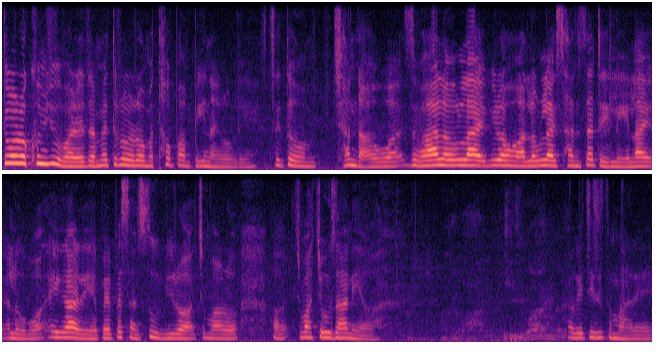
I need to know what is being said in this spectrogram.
သူတို့တော့ခွင့်ပြုပါတယ်ဒါပေမဲ့သူတို့တော့မထောက်ပံ့ပေးနိုင်တော့လေစိတ်တော့ချမ်းသာဘူးကစပားလုံးလိုက်ပြီးတော့ဟိုလုံးလိုက်ဆန်ဆက်တွေလေလိုက်အဲ့လိုပေါ့အိတ်ကတွေပဲပတ်စံစုပြီးတော့ကျမတို့ဟိုကျမစူးစမ်းနေရပါဟုတ်ကဲ့ပါကျေးဇူးပါညီမဟုတ်ကဲ့ကျေးဇူးတင်ပါတယ်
